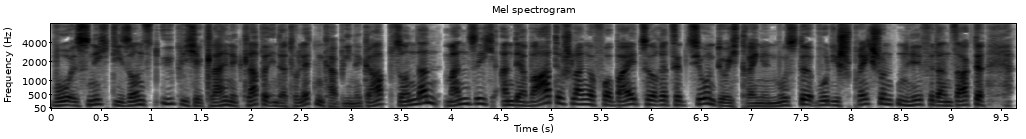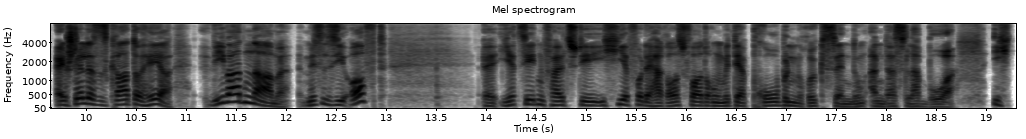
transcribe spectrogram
wo es nicht die sonst übliche kleine Klappe in der Toilettenkabine gab, sondern man sich an der Warteschlange vorbei zur Rezeption durchdrängeln musste, wo die Sprechstundenhilfe dann sagte, stell das ist grad her. Wie war der Name? Misse Sie oft? Äh, jetzt jedenfalls stehe ich hier vor der Herausforderung mit der Probenrücksendung an das Labor. Ich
